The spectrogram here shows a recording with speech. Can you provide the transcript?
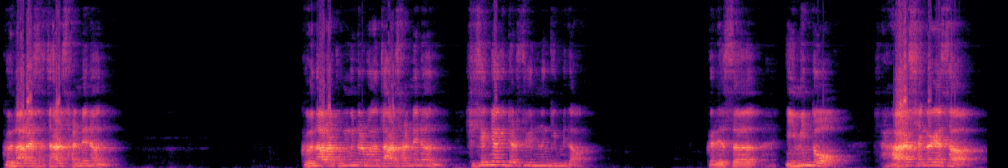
그 나라에서 잘 살면은 그 나라 국민들보다 잘 살면은 희생양이 될 수 있는 겁니다. 그래서 이민도 잘 생각해서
